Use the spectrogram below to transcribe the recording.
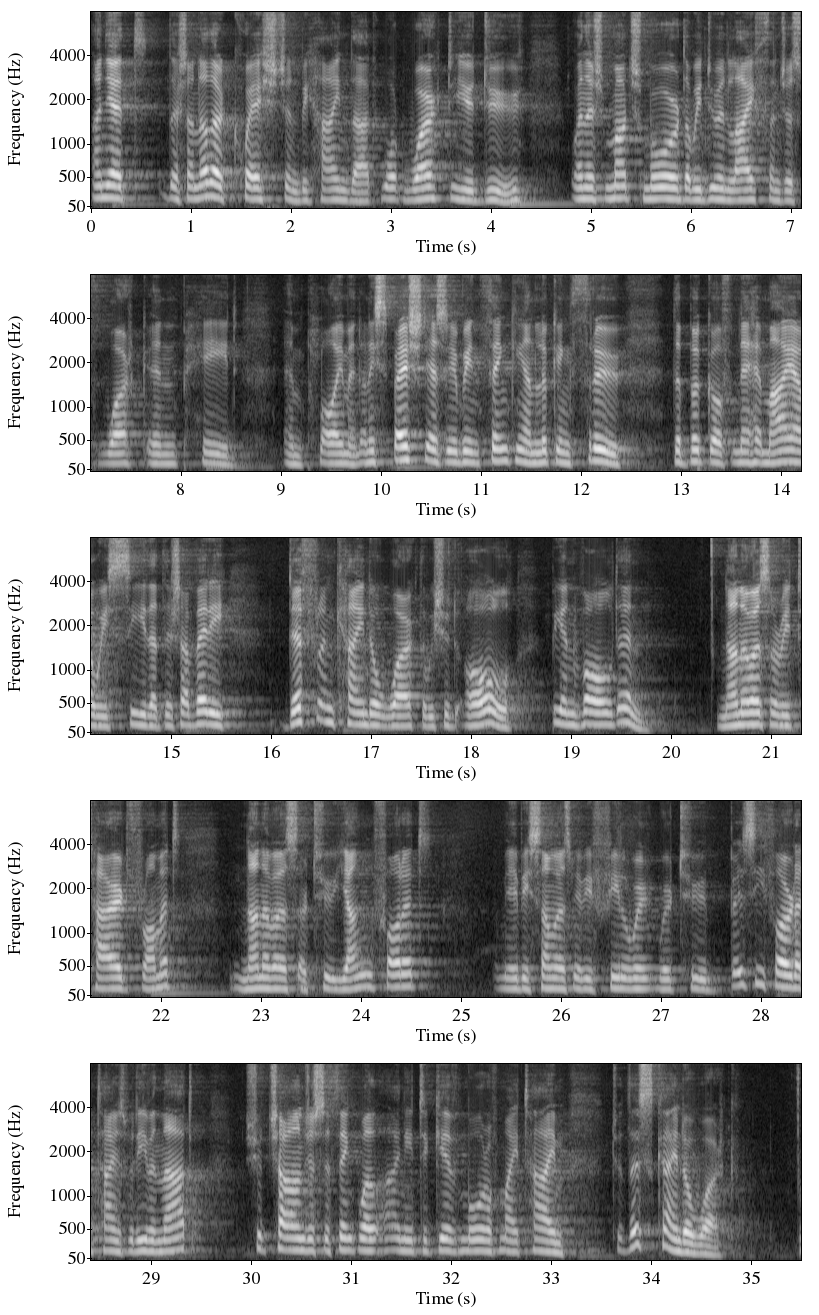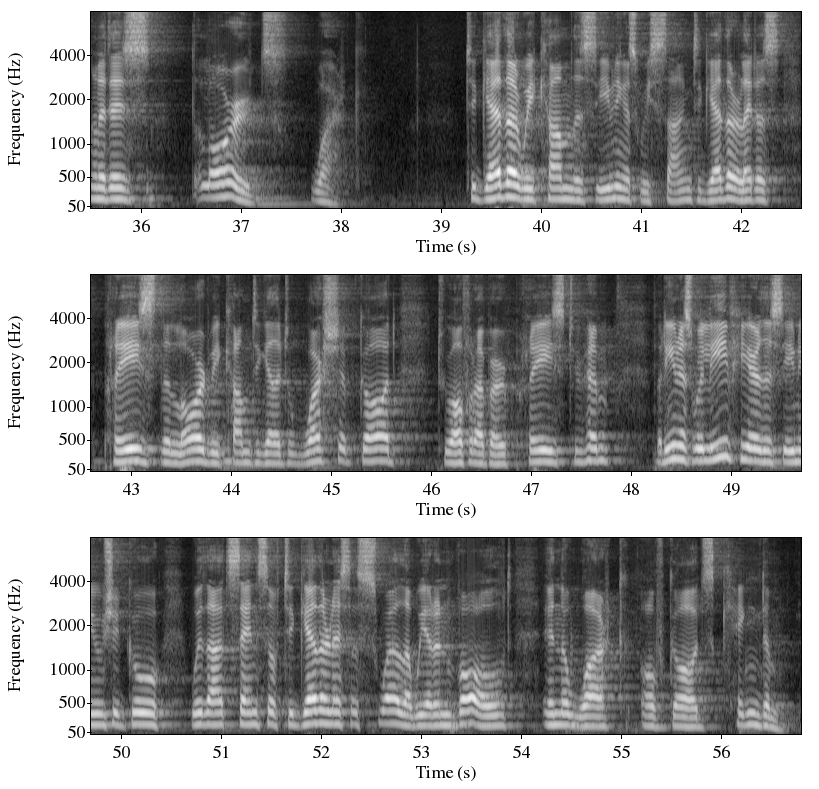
And yet, there's another question behind that. What work do you do when there's much more that we do in life than just work in paid employment? And especially as we've been thinking and looking through the book of Nehemiah, we see that there's a very different kind of work that we should all be involved in. None of us are retired from it, none of us are too young for it. Maybe some of us maybe feel we're, we're too busy for it at times, but even that should challenge us to think, well, I need to give more of my time to this kind of work. And it is the Lord's work. Together we come this evening as we sang together. Let us praise the Lord. We come together to worship God, to offer up our praise to Him. But even as we leave here this evening, we should go with that sense of togetherness as well, that we are involved in the work of God's kingdom,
